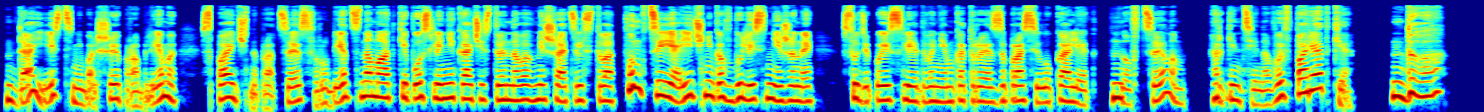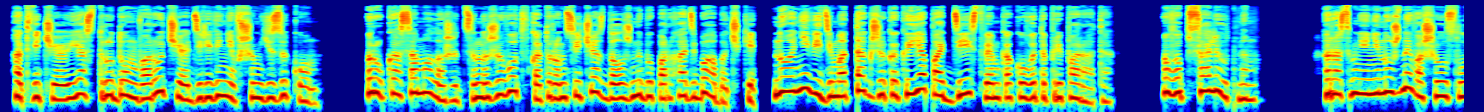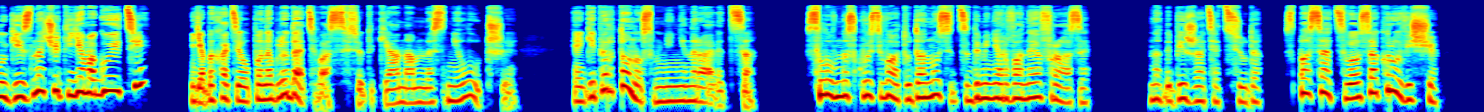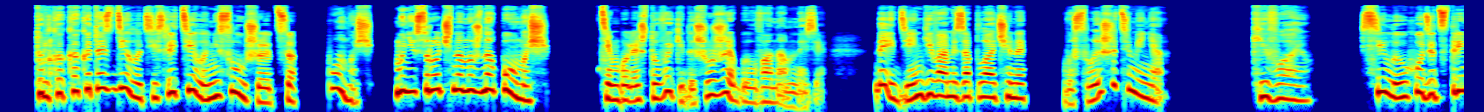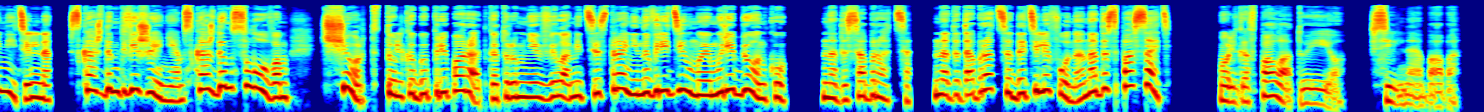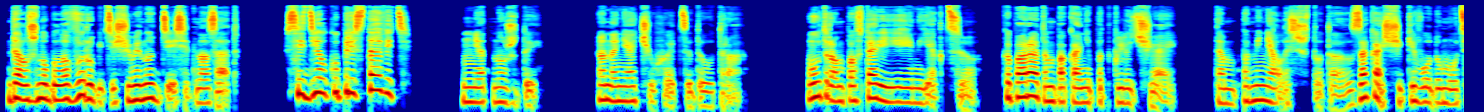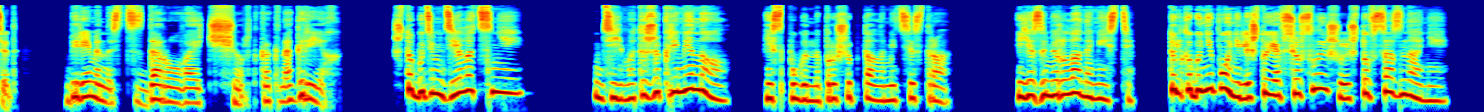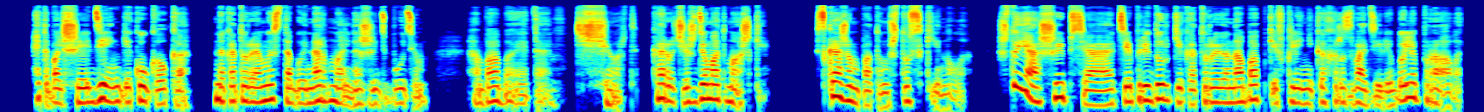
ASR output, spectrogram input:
Да, есть небольшие проблемы, спаечный процесс, рубец на матке после некачественного вмешательства, функции яичников были снижены, судя по исследованиям, которые я запросил у коллег. Но в целом, Аргентина, вы в порядке? Да, отвечаю я, с трудом ворочая деревеневшим языком. Рука сама ложится на живот, в котором сейчас должны бы порхать бабочки, но они, видимо, так же, как и я, под действием какого-то препарата. В абсолютном. Раз мне не нужны ваши услуги, значит, я могу идти? Я бы хотел понаблюдать вас, все таки анамнез не лучший. И гипертонус мне не нравится. Словно сквозь вату доносятся до меня рваные фразы. Надо бежать отсюда, спасать свое сокровище. Только как это сделать, если тело не слушается? Помощь. Мне срочно нужна помощь. Тем более, что выкидыш уже был в анамнезе. Да и деньги вами заплачены. Вы слышите меня? Киваю. Силы уходят стремительно, с каждым движением, с каждым словом. Черт, только бы препарат, который мне ввела медсестра, не навредил моему ребенку. Надо собраться, надо добраться до телефона, надо спасать. Ольга в палату ее. Сильная баба. Должно было вырубить еще минут десять назад. Сиделку приставить? Нет нужды. Она не очухается до утра. Утром повтори ей инъекцию. К аппаратам пока не подключай. Там поменялось что-то, заказчики воду мутят. Беременность здоровая, черт, как на грех. Что будем делать с ней? Дим, это же криминал, испуганно прошептала медсестра. Я замерла на месте. Только бы не поняли, что я все слышу и что в сознании. Это большие деньги, куколка, на которые мы с тобой нормально жить будем. А баба это... Черт. Короче, ждем отмашки. Скажем потом, что скинула. Что я ошибся, а те придурки, которые ее на бабки в клиниках разводили, были правы.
